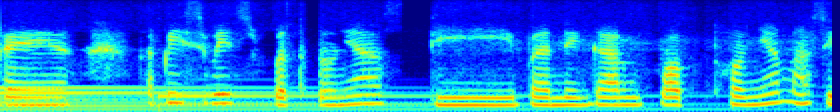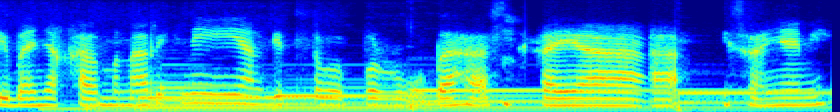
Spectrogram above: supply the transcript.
kayak tapi sih sebetulnya dibandingkan plot hole-nya masih banyak hal menarik nih yang kita perlu bahas kayak misalnya nih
